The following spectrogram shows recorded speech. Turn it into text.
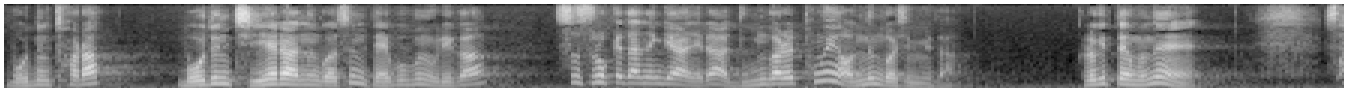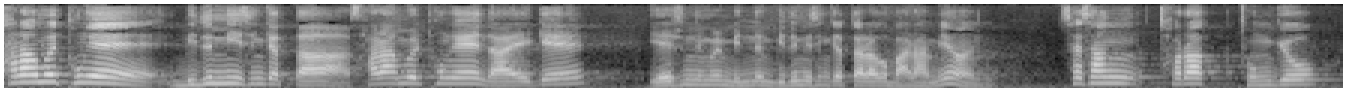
모든 철학, 모든 지혜라는 것은 대부분 우리가 스스로 깨닫는 게 아니라 누군가를 통해 얻는 것입니다. 그렇기 때문에 사람을 통해 믿음이 생겼다. 사람을 통해 나에게 예수님을 믿는 믿음이 생겼다라고 말하면 세상 철학, 종교,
